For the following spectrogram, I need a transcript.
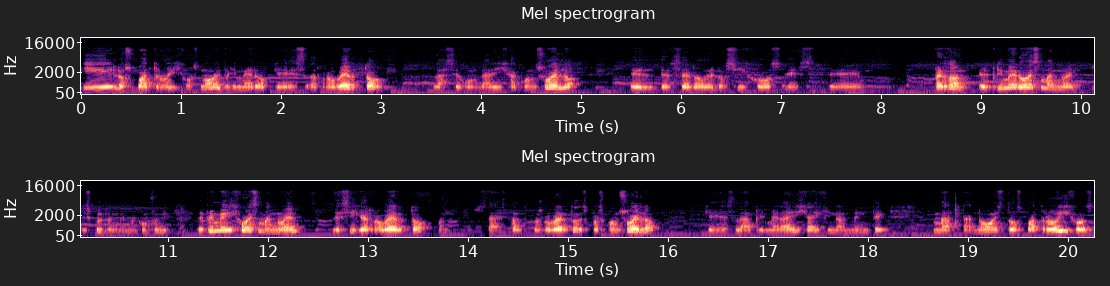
y los cuatro hijos, ¿no? El primero que es Roberto, la segunda hija Consuelo, el tercero de los hijos, este, perdón, el primero es Manuel, disculpen, me confundí. El primer hijo es Manuel, le sigue Roberto, bueno, está, después Roberto, después Consuelo, que es la primera hija, y finalmente Marta, ¿no? Estos cuatro hijos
